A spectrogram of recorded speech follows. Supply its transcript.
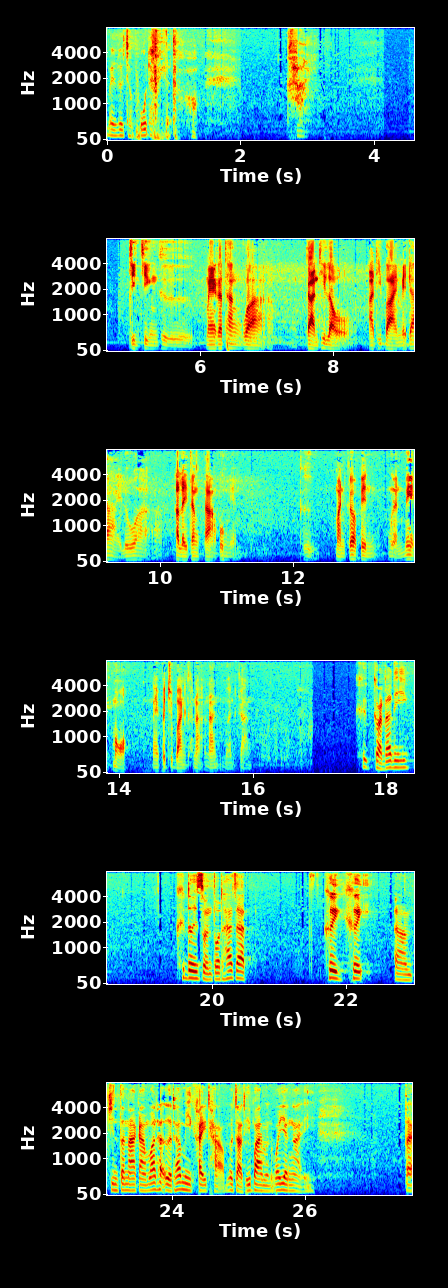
ไม่รู้จะพูดอะไรต่อค่ะ จริง ๆ คือแม้กระทั่งว่าการที่เราอธิบายไม่ได้หรือว่าอะไรต่าง ๆ พวกเนี้ยคือมันก็เป็นเหมือนเมฆหมอกในปัจจุบันขณะนั้นเหมือนกัน คือก่อนหน้านี้ คือโดยส่วนตัวถ้าจะเคยเคยเอิ่ม จินตนาการว่าถ้าเออถ้ามีใครถามเราจะอธิบายมันว่ายังไง แต่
